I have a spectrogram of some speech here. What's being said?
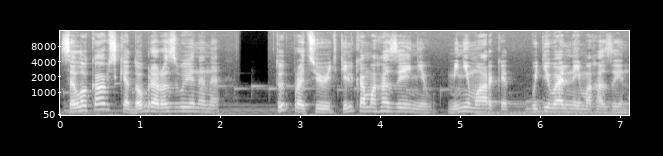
Село Кавське добре розвинене. Тут працюють кілька магазинів, міні-маркет, будівельний магазин,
